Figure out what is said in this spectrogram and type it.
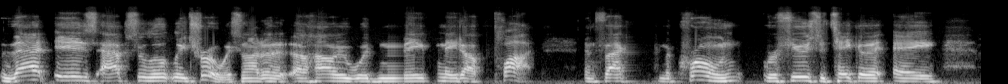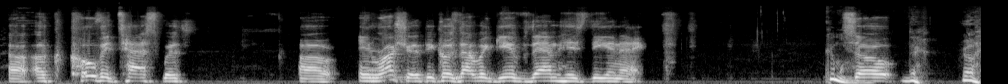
that is absolutely true. It's not a, a Hollywood made, made up plot. In fact, Macron refused to take a, a, a COVID test with uh, in Russia because that would give them his DNA. Come on. So, really?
